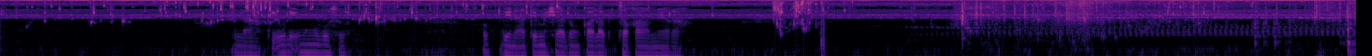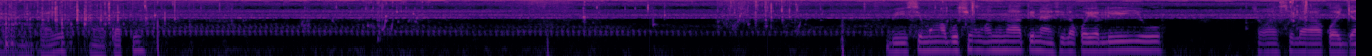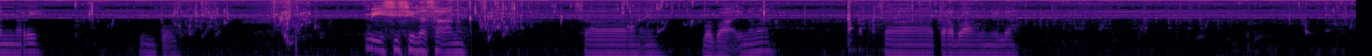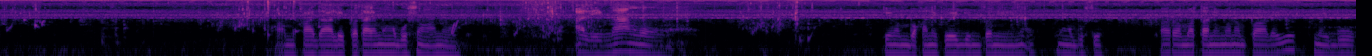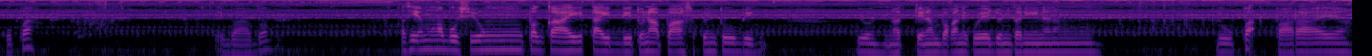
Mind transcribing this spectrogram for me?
laki uli mga boss oh Oop, di natin masyadong kalapit sa camera Ayan tayo apat na busy mga boss yung ano natin ay sila Kuya Leo saka sila Kuya Jan Marie. Yun po. Busy sila sa ano sa ayun, babae naman sa trabaho nila Baka makadali pa tayo mga boss ng ano alimango. Tinambakan ni Kuya Jun kanina mga boss oh para matanim mo ng palay yun. May buko pa. Sa ibabaw kasi yung mga boss yung pagkahit tide dito napasok yung tubig. Yun nat tinambakan ni kuya John kanina ng lupa para eh,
